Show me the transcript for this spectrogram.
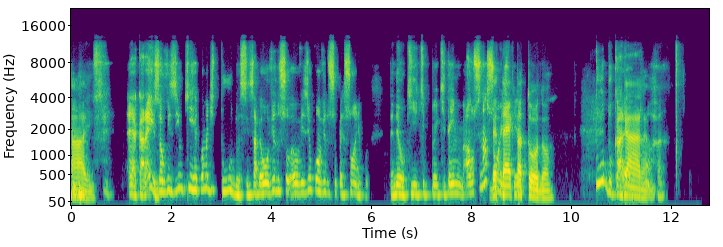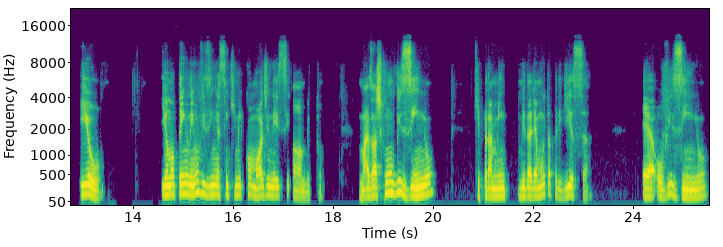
Ai. É, cara, é isso. É o vizinho que reclama de tudo, assim, sabe? É o, ouvido, é o vizinho com ouvido supersônico, entendeu? Que, que, que tem alucinações. Detecta porque tudo. tudo, cara. é- Cara. porra. Eu, eu não tenho nenhum vizinho assim que me incomode nesse âmbito. Mas eu acho que um vizinho que para mim me daria muita preguiça é o vizinho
